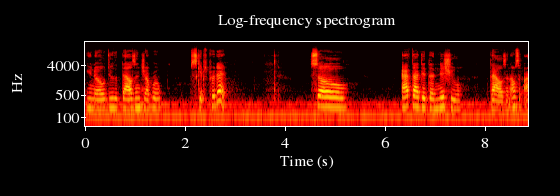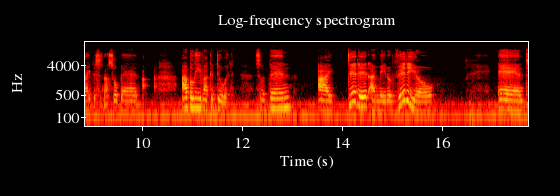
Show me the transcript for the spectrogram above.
you know, do the thousand jump rope skips per day. So after I did the initial thousand, I was like, all right, this is not so bad. I, I believe I can do it. So then I did it. I made a video. And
